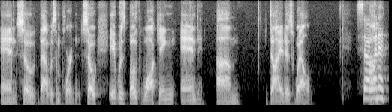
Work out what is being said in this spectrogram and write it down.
And so that was important. So it was both walking and um, diet as well. So I um, want to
